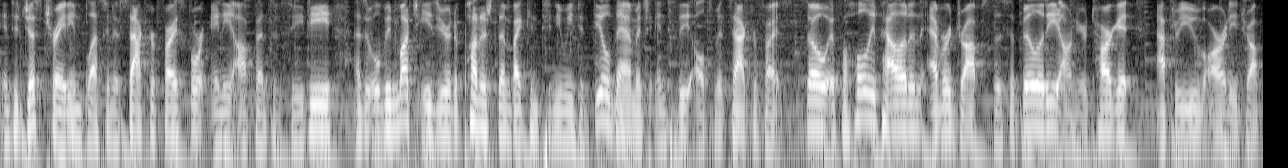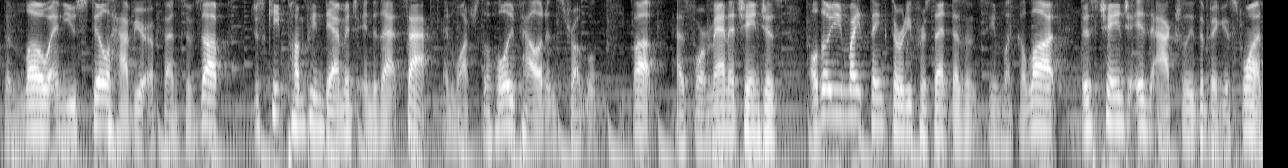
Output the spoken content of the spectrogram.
into just trading Blessing of Sacrifice for any offensive CD, as it will be much easier to punish them by continuing to deal damage into the Ultimate Sacrifice. So if a Holy Paladin ever drops this ability on your target after you've already dropped them low and you still have your offensives up, just keep pumping damage into that sack and watch the Holy Paladin struggle to keep up. As for mana changes, although you might think 30% doesn't seem like a lot, this change is actually the biggest one.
